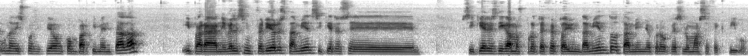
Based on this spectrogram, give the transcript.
una disposición compartimentada. Y para niveles inferiores también, si quieres, eh, si quieres, digamos, proteger tu ayuntamiento, también yo creo que es lo más efectivo.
